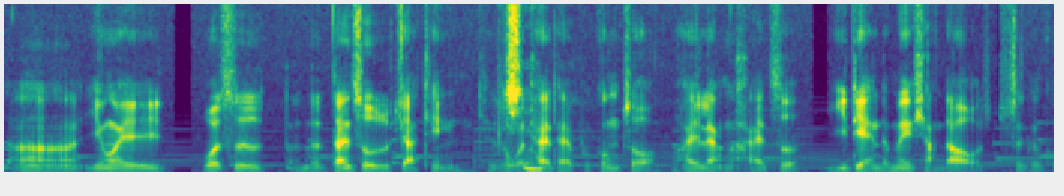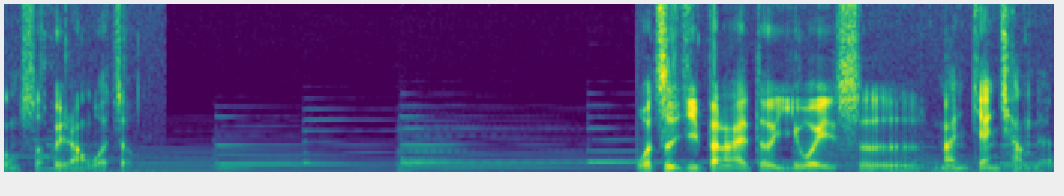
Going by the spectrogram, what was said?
呃，因为我是单收入家庭，就是我太太不工作，我还有两个孩子，一点都没有想到这个公司会让我走。我自己本来都以为是蛮坚强的，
